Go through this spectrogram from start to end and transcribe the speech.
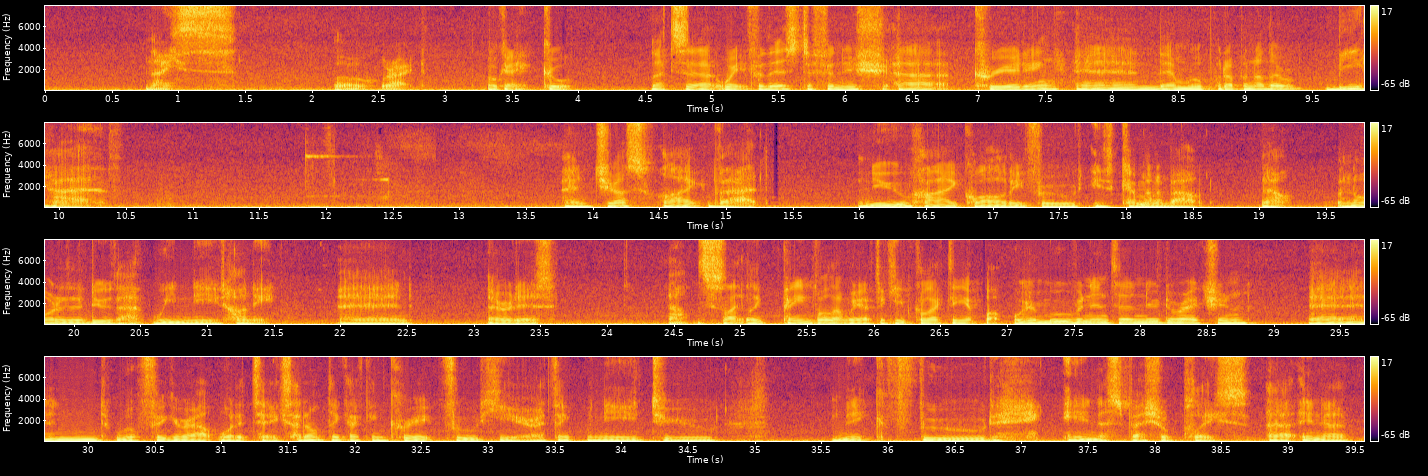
Nice. Oh, right. Okay, cool. Let's uh, wait for this to finish uh, creating and then we'll put up another beehive. And just like that, new high quality food is coming about. Now, in order to do that, we need honey. And there it is. Now, it's slightly painful that we have to keep collecting it, but we're moving into a new direction and we'll figure out what it takes. I don't think I can create food here. I think we need to make food in a special place, uh, in a,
